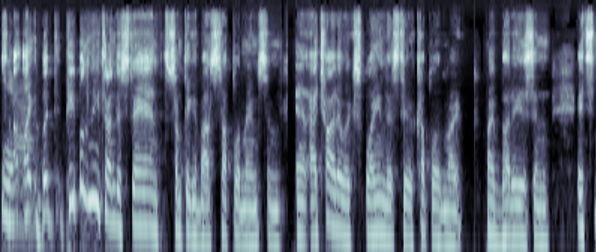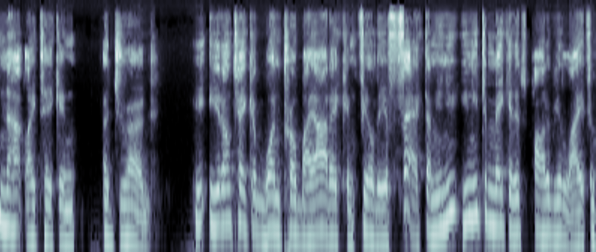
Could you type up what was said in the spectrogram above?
yeah. like, but people need to understand something about supplements, and and I try to explain this to a couple of my my buddies, and it's not like taking a drug. You, you don't take a one probiotic and feel the effect. I mean, you, you need to make it as part of your life, and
